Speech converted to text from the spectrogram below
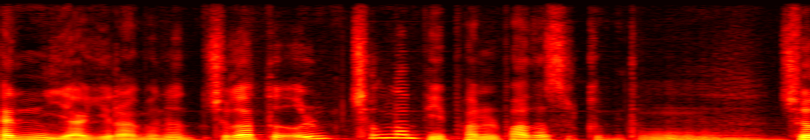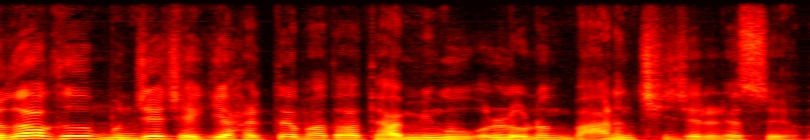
한 이야기라면은 제가 또 엄청난 비판을 받았을 겁니다. 제가 그 문제 제기할 때마다 대한민국 언론은 많은 취재를 했어요.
